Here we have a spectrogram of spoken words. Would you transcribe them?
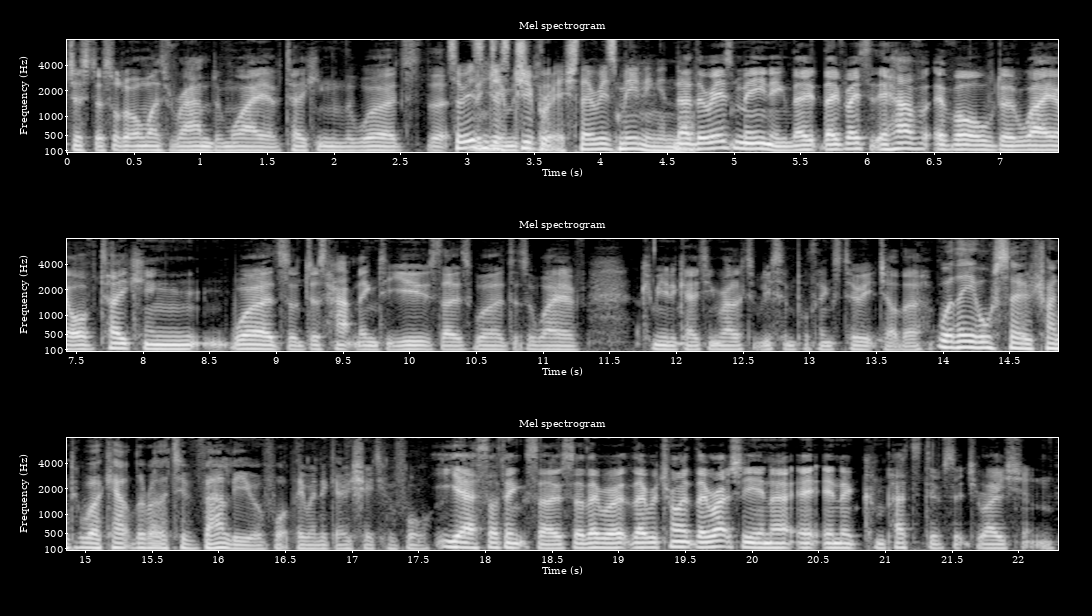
just a sort of almost random way of taking the words that. So it isn't just gibberish. There is meaning in no, that. No, there is meaning. They they basically have evolved a way of taking words or just happening to use those words as a way of communicating relatively simple things to each other. Were they also trying to work out the relative value of what they were negotiating for? Yes, I think so. So they were they were trying. They were actually in a in a competitive situation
